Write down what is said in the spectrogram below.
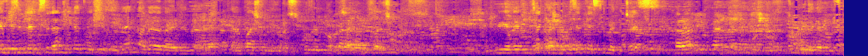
Bölgemizi temsilen milletvekilliğine aday adaylığına yani başvuruyoruz. Bugün o kararımızı açıklıyoruz. Üyelerimize kendimizi teslim edeceğiz. Karar tüm üyelerimize.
